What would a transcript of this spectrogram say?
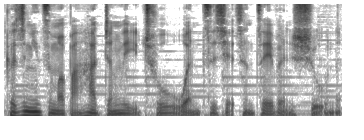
可是你怎么把它整理出文字，写成这本书呢？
